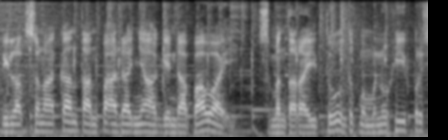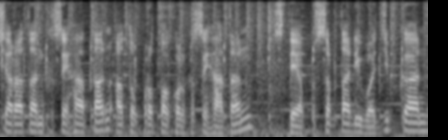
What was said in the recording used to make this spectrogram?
dilaksanakan tanpa adanya agenda pawai. Sementara itu, untuk memenuhi persyaratan kesehatan atau protokol kesehatan, setiap peserta diwajibkan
